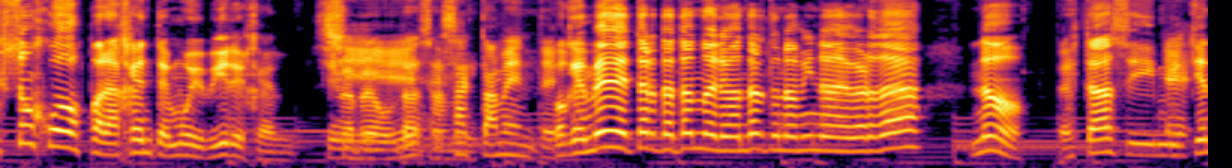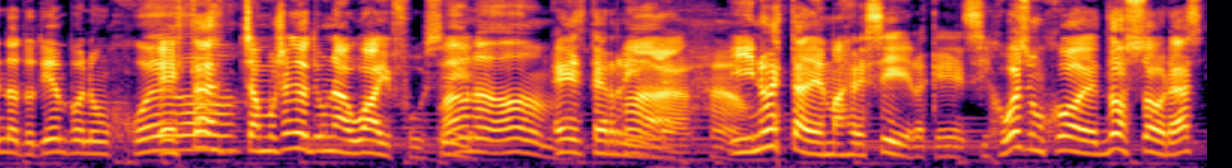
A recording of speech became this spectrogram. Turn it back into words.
Son juegos para gente muy virgen, si me preguntas. a mí. Exactamente. Porque en vez de estar tratando de levantarte una mina de verdad, no. Estás invirtiendo tu tiempo en un juego. Eh, Estás chamullándote una waifu, sí. Ah, una- oh. Es terrible. Ah, ah. Y no está de más decir que si jugás un juego de dos horas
